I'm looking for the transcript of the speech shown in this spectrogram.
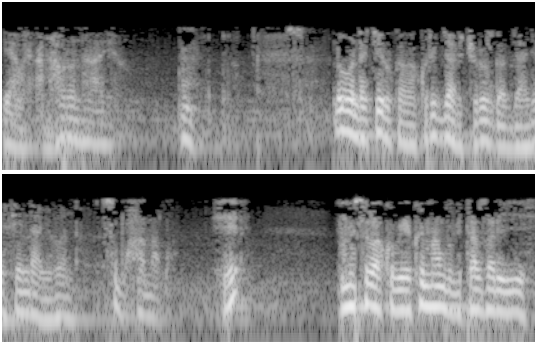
yawe amahoro ntayo n'ubu ndakirukanka kuri bya bicuruzwa byanjye sindabibona Subhanallah. He? None se bakubwiye ko impamvu bitaza ari iyihe?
